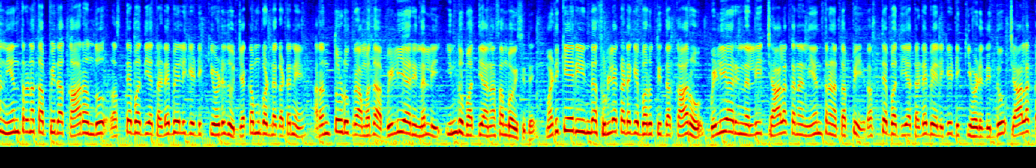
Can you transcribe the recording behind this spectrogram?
ನಿಯಂತ್ರಣ ತಪ್ಪಿದ ಕಾರೊಂದು ರಸ್ತೆ ಬದಿಯ ತಡೆಬೇಲಿಗೆ ಡಿಕ್ಕಿ ಹೊಡೆದು ಜಖಂಗೊಂಡ ಘಟನೆ ಅರಂತೋಡು ಗ್ರಾಮದ ಬಿಳಿಯಾರಿನಲ್ಲಿ ಇಂದು ಮಧ್ಯಾಹ್ನ ಸಂಭವಿಸಿದೆ. ಮಡಿಕೇರಿಯಿಂದ ಸುಳ್ಯ ಕಡೆಗೆ ಬರುತ್ತಿದ್ದ ಕಾರು ಬಿಳಿಯಾರಿನಲ್ಲಿ ಚಾಲಕನ ನಿಯಂತ್ರಣ ತಪ್ಪಿ ರಸ್ತೆ ಬದಿಯ ತಡೆಬೇಲಿಗೆ ಡಿಕ್ಕಿ ಹೊಡೆದಿದ್ದು, ಚಾಲಕ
